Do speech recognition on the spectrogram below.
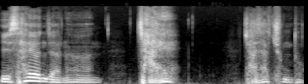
이 사연자는 자해, 자살 충동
